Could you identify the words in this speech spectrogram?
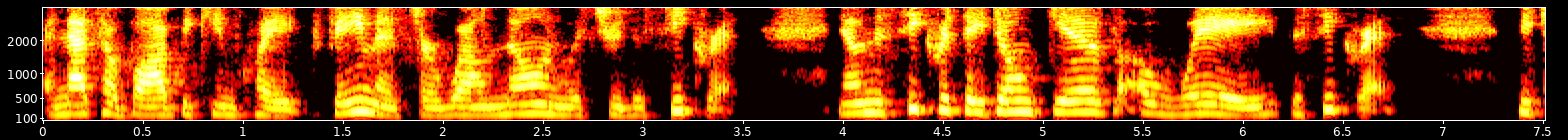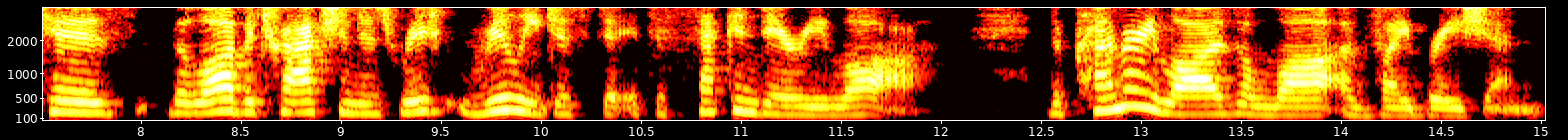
and that's how bob became quite famous or well known was through the secret now in the secret they don't give away the secret because the law of attraction is re- really just a, it's a secondary law the primary law is a law of vibration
